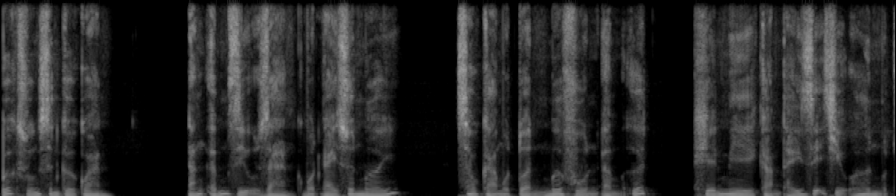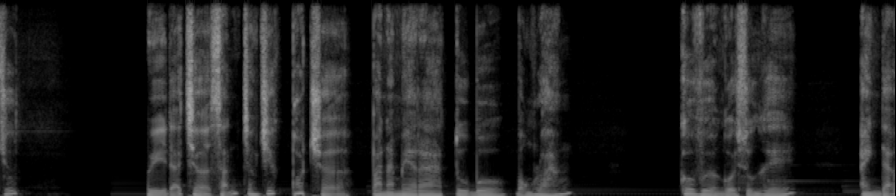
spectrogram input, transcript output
Bước xuống sân cơ quan, nắng ấm dịu dàng của một ngày xuân mới sau cả một tuần mưa phùn ẩm ướt khiến mi cảm thấy dễ chịu hơn một chút. Huy đã chờ sẵn trong chiếc porsche panamera turbo bóng loáng. Cô vừa ngồi xuống ghế, anh đã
